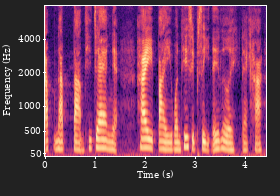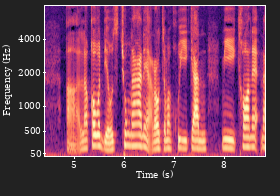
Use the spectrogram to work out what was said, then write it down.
รับนัดตามที่แจ้งเนี่ย ให้ไปวันที่ 14 ได้เลยนะคะแล้วก็วันเดี๋ยวช่วงหน้าเนี่ย เราจะมาคุยกันมีข้อแนะน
